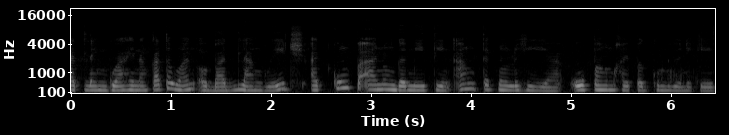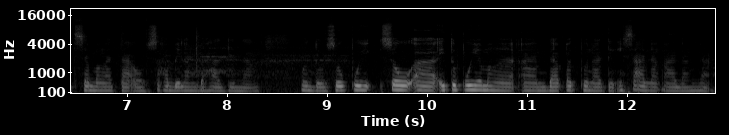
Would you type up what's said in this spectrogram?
at lengguwahe ng katawan o body language at kung paanong gamitin ang teknolohiya upang makipag-communicate sa mga tao sa kabilang bahagi ng mundo. So, po, so ah, ito po yung mga um, dapat po nating isaalang-alang na.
